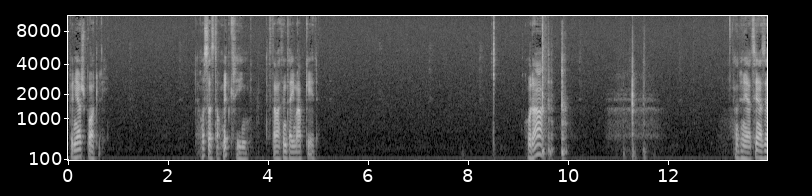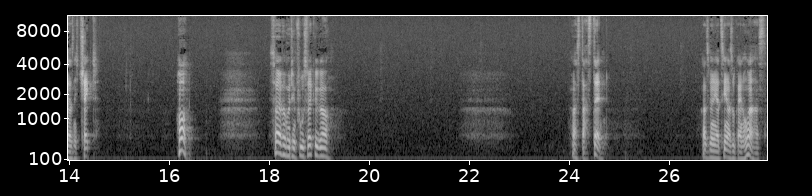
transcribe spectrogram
Bin ja sportlich. Der muss das doch mitkriegen, dass da was hinter ihm abgeht. Oder? Kann ich mir erzählen, dass er das nicht checkt. Oh. Ist er einfach mit dem Fuß weggegangen. Was ist das denn? Kannst du mir nicht erzählen, dass du keinen Hunger hast?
